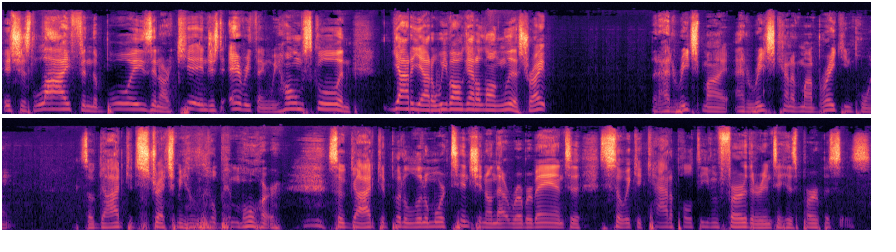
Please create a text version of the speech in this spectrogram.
it's just life and the boys and our kid and just everything. We homeschool and yada yada. We've all got a long list, right? But I'd reached my, I'd reached kind of my breaking point so God could stretch me a little bit more. So God could put a little more tension on that rubber band to, so it could catapult even further into his purposes.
